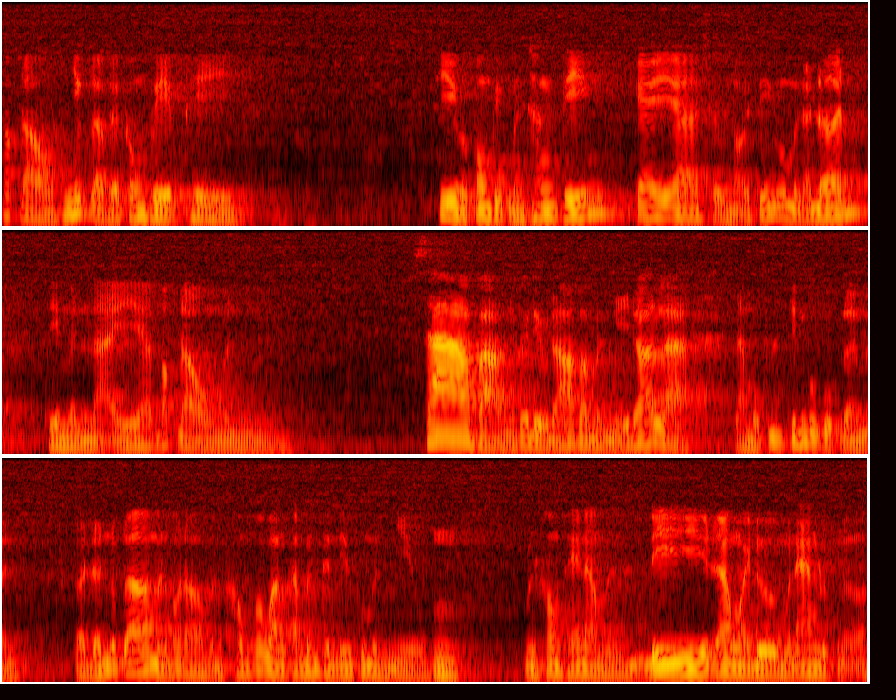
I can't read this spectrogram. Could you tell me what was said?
bắt đầu thứ nhất là về công việc thì khi mà công việc mình thăng tiến cái à, sự nổi tiếng của mình đã đến thì mình lại à, bắt đầu mình xa vào những cái điều đó và mình nghĩ đó là là mục đích chính của cuộc đời mình. Và đến lúc đó mình bắt đầu mình không có quan tâm đến tình yêu của mình nhiều. Ừ. Mình không thể nào mình đi ra ngoài đường mình ăn được nữa.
